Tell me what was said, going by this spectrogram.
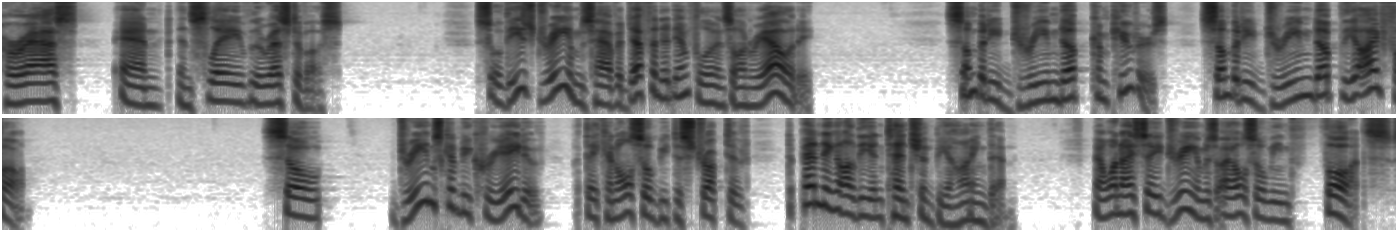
harass and enslave the rest of us. So these dreams have a definite influence on reality. Somebody dreamed up computers. Somebody dreamed up the iPhone. So dreams can be creative, but they can also be destructive, depending on the intention behind them. Now, when I say dreams, I also mean thoughts,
